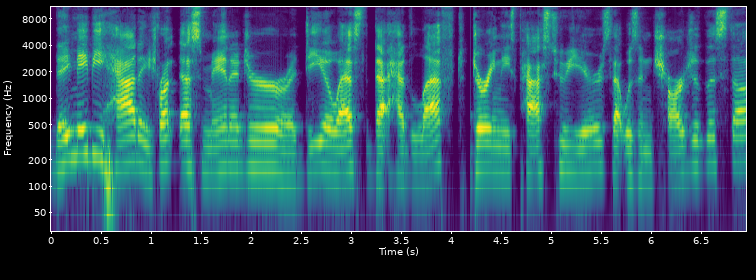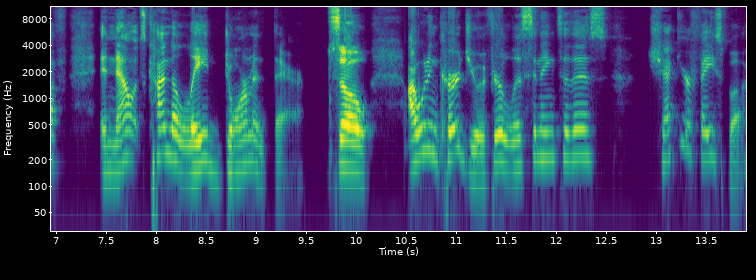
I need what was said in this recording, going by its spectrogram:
They maybe had a front desk manager or a DOS that had left during these past two years that was in charge of this stuff. And now it's kind of laid dormant there. So I would encourage you, if you're listening to this, check your Facebook,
